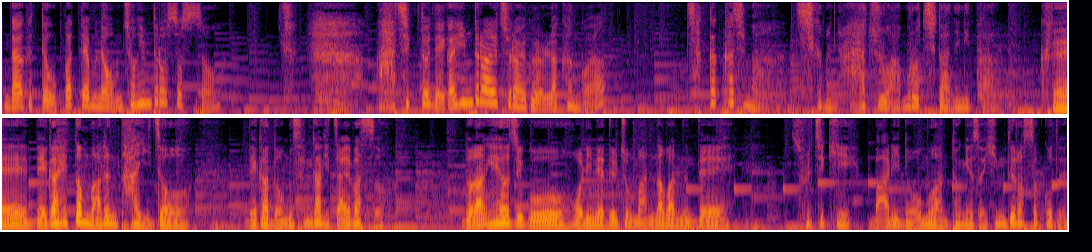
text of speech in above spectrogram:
나 그때 오빠 때문에 엄청 힘들었었어. 아직도 내가 힘들어할 줄 알고 연락한 거야? 착각하지 마. 지금은 아주 아무렇지도 않으니까. 그래, 내가 했던 말은 다 잊어. 내가 너무 생각이 짧았어. 너랑 헤어지고 어린애들 좀 만나봤는데 솔직히 말이 너무 안 통해서 힘들었었거든.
